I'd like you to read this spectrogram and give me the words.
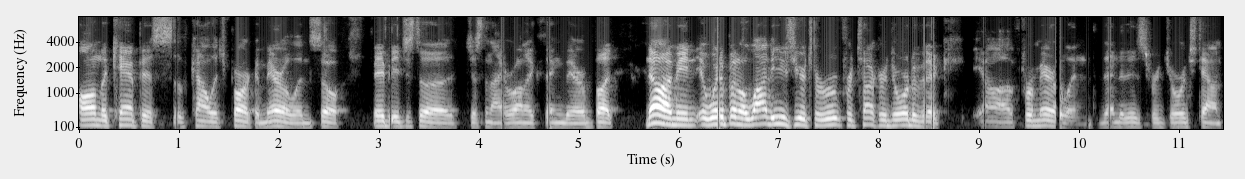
on the campus of College Park in Maryland. So maybe just a just an ironic thing there, but no, I mean, it would have been a lot easier to root for Tucker Dordevic uh, for Maryland than it is for Georgetown.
